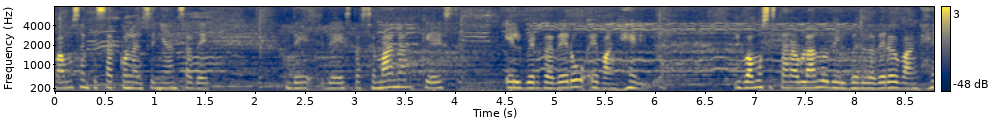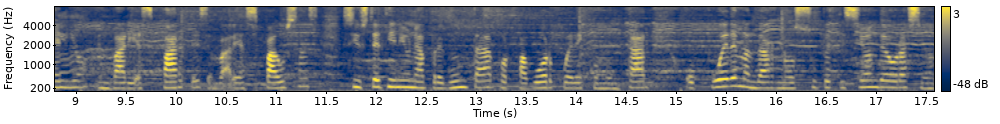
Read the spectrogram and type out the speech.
Vamos a empezar con la enseñanza de, de esta semana que es el verdadero Evangelio y vamos a estar hablando del verdadero evangelio en varias partes, en varias pausas. Si usted tiene una pregunta, por favor puede comentar o puede mandarnos su petición de oración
